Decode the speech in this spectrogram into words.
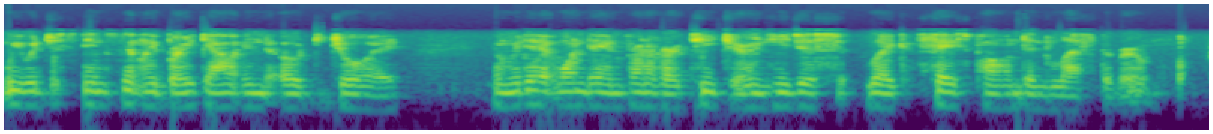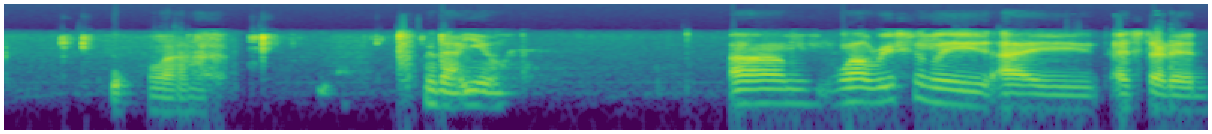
we would just instantly break out into Ode to Joy. And we did it one day in front of our teacher, and he just like face palmed and left the room. Wow. What about you? Um, well, recently I I started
